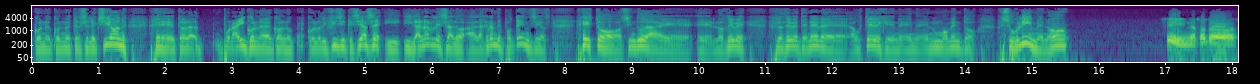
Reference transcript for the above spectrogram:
con, con, nuestra selección, toda por ahí con, con, lo, con, lo, difícil que se hace y, ganarles a, a, las grandes potencias. Esto sin duda eh, eh, los debe los debe tener eh, a ustedes en, en, un momento sublime, ¿no? Sí, nosotros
